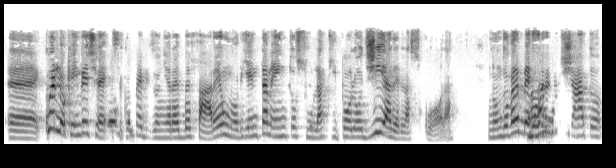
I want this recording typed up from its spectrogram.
eh, quello che invece secondo me bisognerebbe fare è un orientamento sulla tipologia della scuola non dovrebbe essere lasciato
